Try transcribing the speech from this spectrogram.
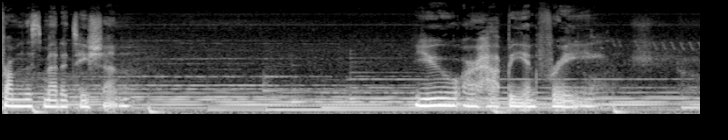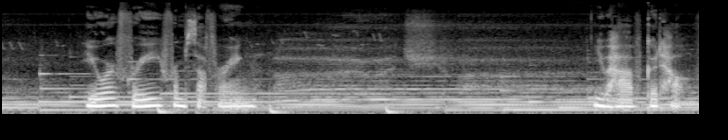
from this meditation. You are happy and free. You are free from suffering. You have good health.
